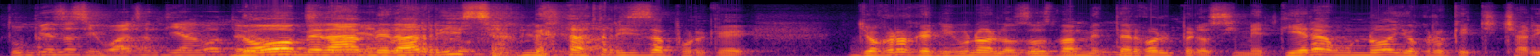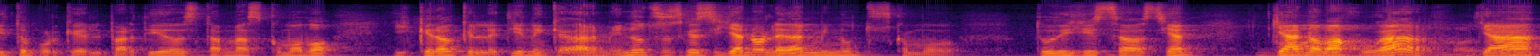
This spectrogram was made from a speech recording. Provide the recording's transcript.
¿Tú piensas igual, Santiago? Te No, me da, me da risa, me da risa porque yo creo que ninguno de los dos va a meter gol, pero si metiera uno, yo creo que Chicharito porque el partido está más cómodo y creo que le tienen que dar minutos. Es que si ya no le dan minutos como tú dijiste, Sebastián, ya no, No, va a jugar. no, ya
